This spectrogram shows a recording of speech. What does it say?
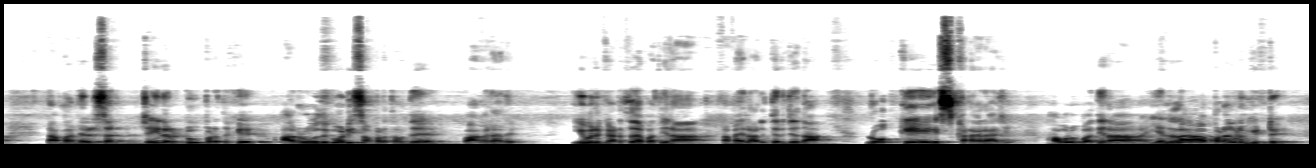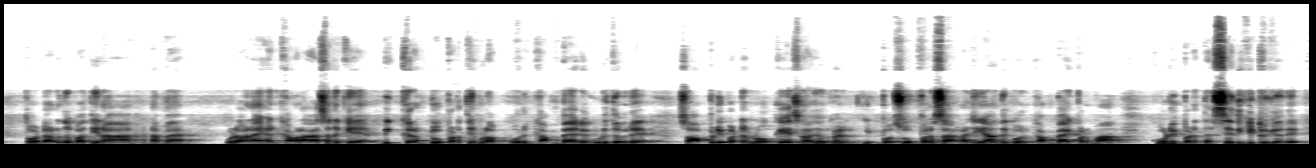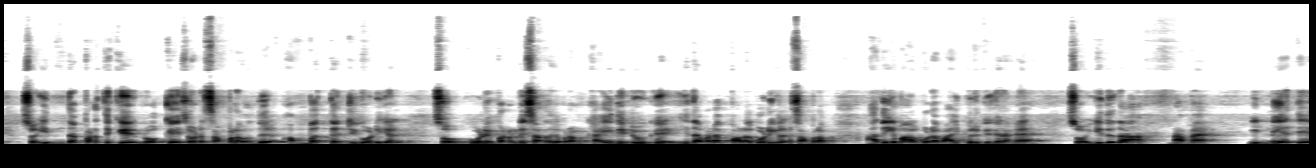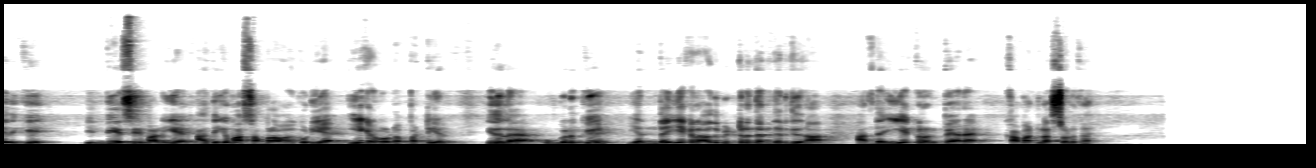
நம்ம நெல்சன் ஜெயிலர் டூ படத்துக்கு அறுபது கோடி சம்பளத்தை வந்து வாங்குறாரு. இவருக்கு அடுத்ததாக பார்த்தீங்கன்னா நம்ம எல்லாருக்கும் தெரிஞ்சது தான் லோகேஷ் கனகராஜ். அவரும் பார்த்தீங்கன்னா எல்லா படங்களும் ஹிட்டு தொடர்ந்து பார்த்தீங்கன்னா நம்ம உலகநாயகன் கமலஹாசனுக்கு விக்ரம் டூ படத்தின் மூலம் ஒரு கம்பேக்கை கொடுத்தவர். ஸோ அப்படிப்பட்ட லோகேஷ் ராஜ் அவர்கள் இப்போ சூப்பர் ஸ்டார் ரஜினிகாந்துக்கு ஒரு கம்பேக் படமாக கூலி படத்தை செதுக்கிட்டு இருக்காரு. ஸோ இந்த படத்துக்கு லோகேஷோட சம்பளம் வந்து ஐம்பத்தஞ்சு கோடிகள். ஸோ கூலி படம் ரிலீஸ் ஆனதுக்கப்புறம் கைதி டூக்கு இதை விட பல கோடிகள் சம்பளம் அதிகமாக கூட வாய்ப்பு இருக்குங்கிறாங்க. ஸோ இதுதான் நம்ம இன்றைய தேதிக்கு இந்திய சினிமாலேயே அதிகமாக சம்பளம் வாங்கக்கூடிய இயக்குநர்களோட பட்டியல். இதில் உங்களுக்கு எந்த இயக்குனராவது விட்டுருந்தேன்னு தெரிஞ்சதுன்னா அந்த இயக்குனர் பேரை கமெண்டில் சொல்லுங்கள்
